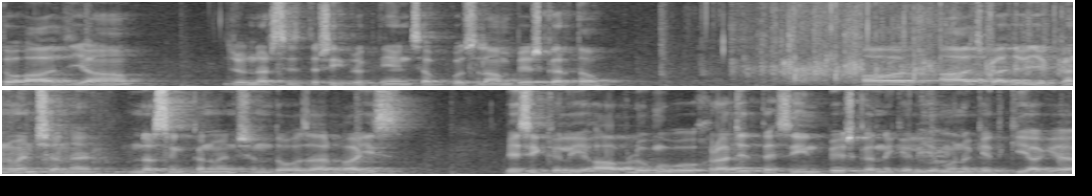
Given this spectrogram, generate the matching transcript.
तो आज यहाँ जो नर्सिस तशरीफ़ रखती हैं, इन सबको सलाम पेश करता हूँ। और आज का जो ये कन्वेंशन है नर्सिंग कन्वेंशन 2022 बेसिकली आप लोगों को खराज तहसीन पेश करने के लिए मनद किया गया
